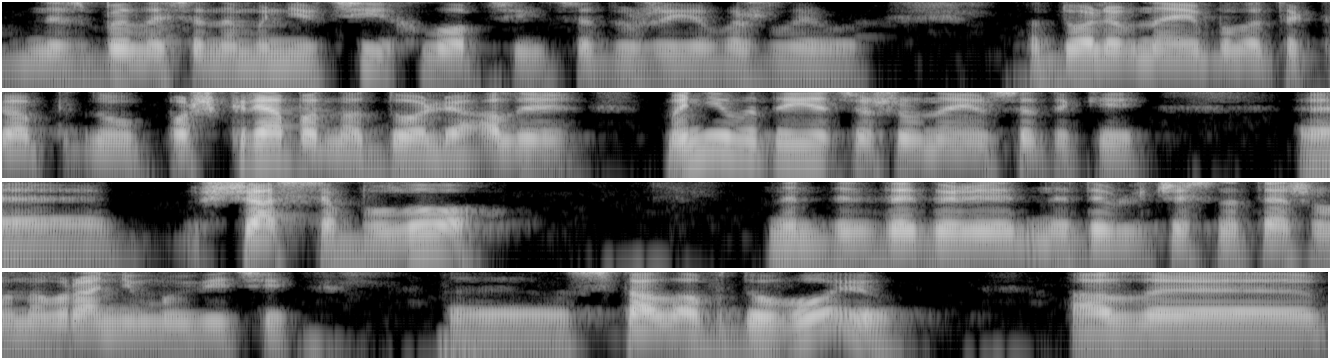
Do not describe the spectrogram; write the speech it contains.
не збилися на мені ці хлопці, і це дуже є важливо. Доля в неї була така ну, пошкрябана доля, але мені видається, що в неї все-таки е, щастя було, не, не, не- дивлячись на те, що вона в ранньому віці е, стала вдовою, але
